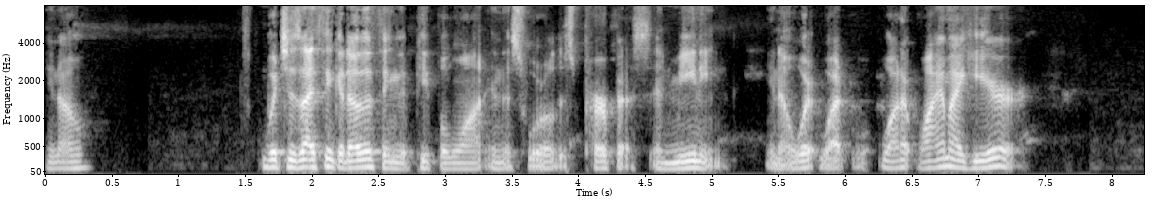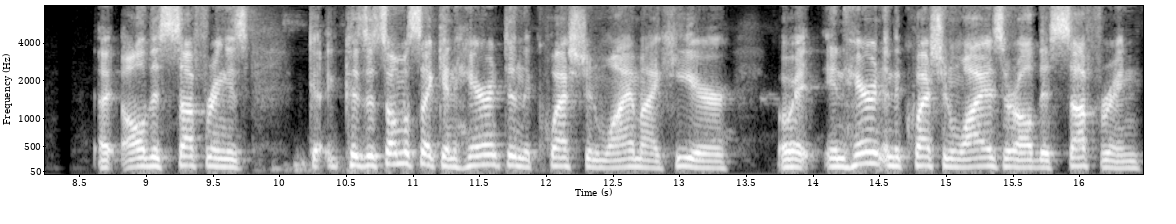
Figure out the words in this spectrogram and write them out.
you know which is i think another thing that people want in this world is purpose and meaning you know what what what why am i here all this suffering is because it's almost like inherent in the question why am i here or inherent in the question why is there all this suffering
